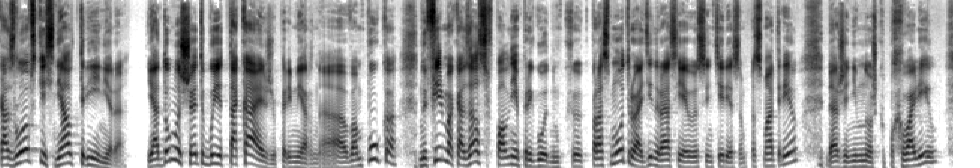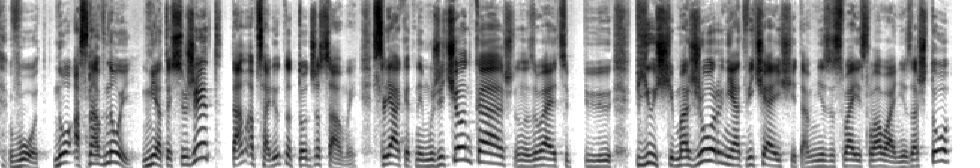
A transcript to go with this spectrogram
Козловский снял тренера – я думал, что это будет такая же примерно а, вампука, но фильм оказался вполне пригодным к просмотру. Один раз я его с интересом посмотрел, даже немножко похвалил. Вот. Но основной метасюжет там абсолютно тот же самый. Слякотный мужичонка, что называется, пьющий мажор, не отвечающий там ни за свои слова, ни за что,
